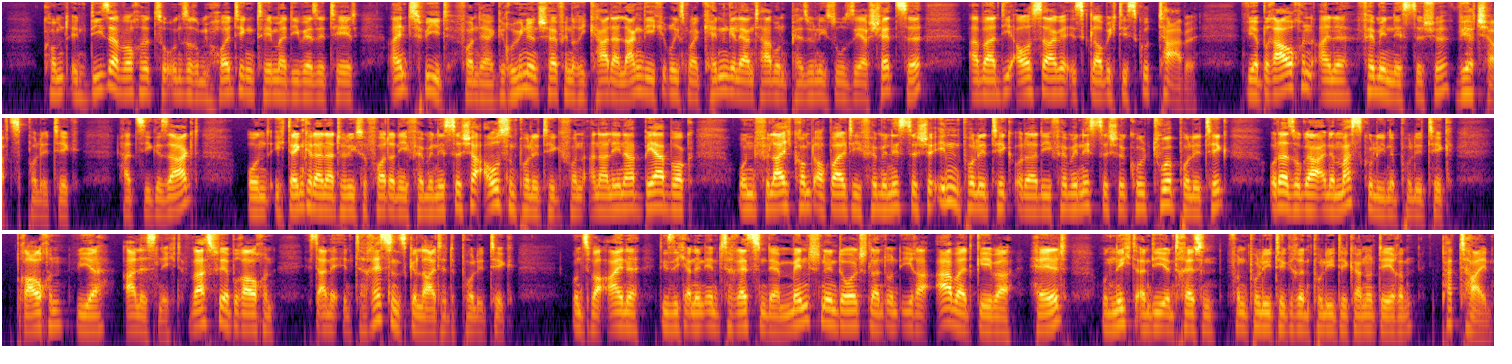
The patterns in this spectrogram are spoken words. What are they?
kommt in dieser Woche zu unserem heutigen Thema Diversität ein Tweet von der grünen Chefin Ricarda Lang, die ich übrigens mal kennengelernt habe und persönlich so sehr schätze. Aber die Aussage ist, glaube ich, diskutabel. Wir brauchen eine feministische Wirtschaftspolitik, hat sie gesagt. Und ich denke da natürlich sofort an die feministische Außenpolitik von Annalena Baerbock. Und vielleicht kommt auch bald die feministische Innenpolitik oder die feministische Kulturpolitik oder sogar eine maskuline Politik brauchen wir alles nicht. Was wir brauchen, ist eine interessensgeleitete Politik. Und zwar eine, die sich an den Interessen der Menschen in Deutschland und ihrer Arbeitgeber hält und nicht an die Interessen von Politikerinnen, Politikern und deren Parteien.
